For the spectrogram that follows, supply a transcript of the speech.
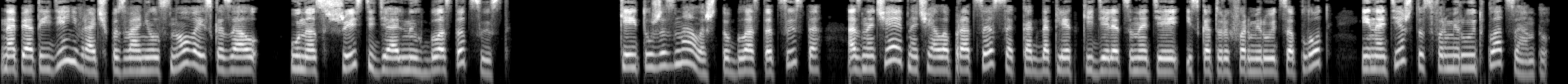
На пятый день врач позвонил снова и сказал, «У нас шесть идеальных бластоцист». Кейт уже знала, что бластоциста означает начало процесса, когда клетки делятся на те, из которых формируется плод, и на те, что сформируют плаценту.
